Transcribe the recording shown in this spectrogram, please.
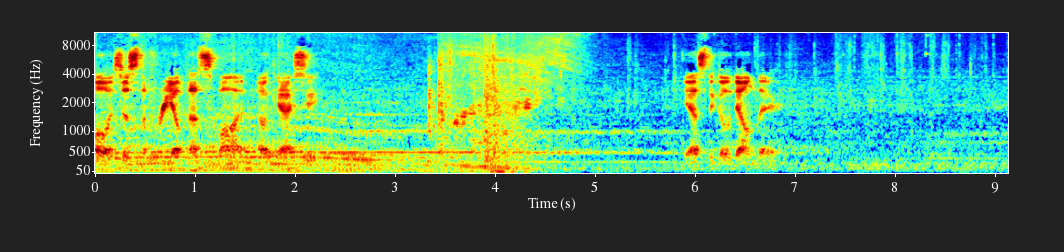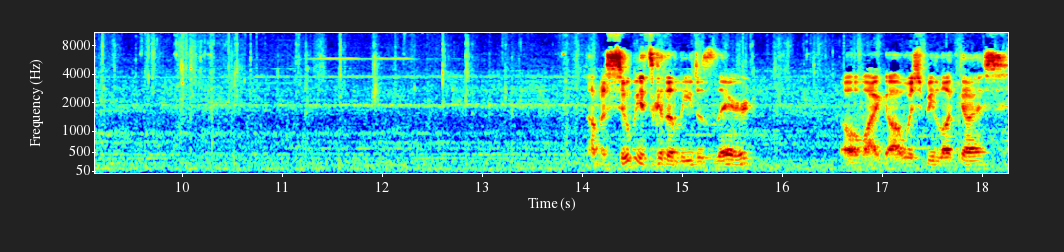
Oh, it's just to free up that spot. Okay, I see. He has to go down there. I'm assuming it's gonna lead us there. Oh my god, wish me luck, guys.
